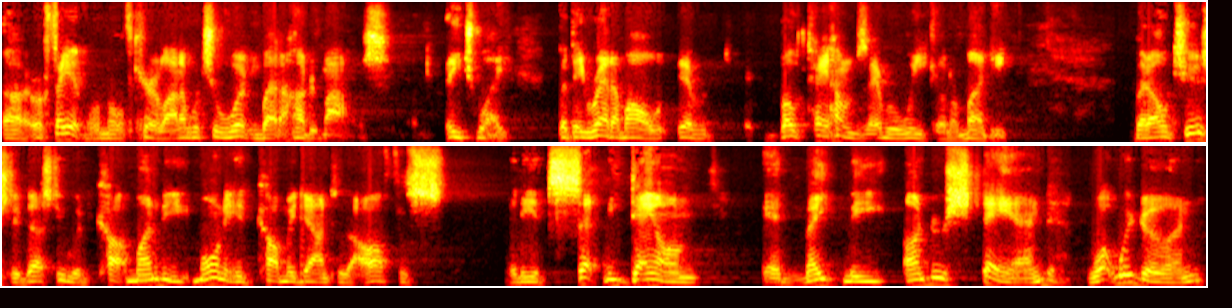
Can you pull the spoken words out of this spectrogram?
uh, or Fayetteville, North Carolina, which wasn't about hundred miles each way. But they read them all every, both towns every week on a Monday. But on Tuesday, Dusty would call Monday morning. He'd call me down to the office, and he'd set me down and make me understand what we're doing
